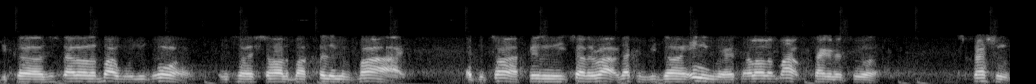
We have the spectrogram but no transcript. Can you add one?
because it's not all about where you're going. It's, it's all about feeling the vibe at the time, feeling each other out. That can be done anywhere. It's not all about taking her to a special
